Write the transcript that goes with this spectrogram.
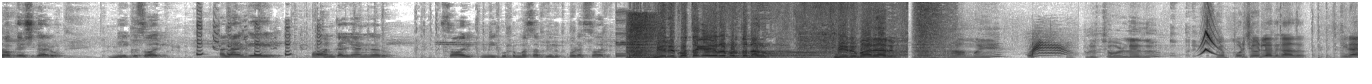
లోకేష్ గారు మీకు సారీ. అలాగే పవన్ కళ్యాణ్ గారు సారీ. మీ కుటుంబ సభ్యులకు కూడా సారీ. మీరు కొత్తగా కనపడుతున్నారు మీరు మారారు. అమ్మాయి ఎప్పుడు చూడలేదు? ఎప్పుడు చూడలేదు కాదు. ఇలా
